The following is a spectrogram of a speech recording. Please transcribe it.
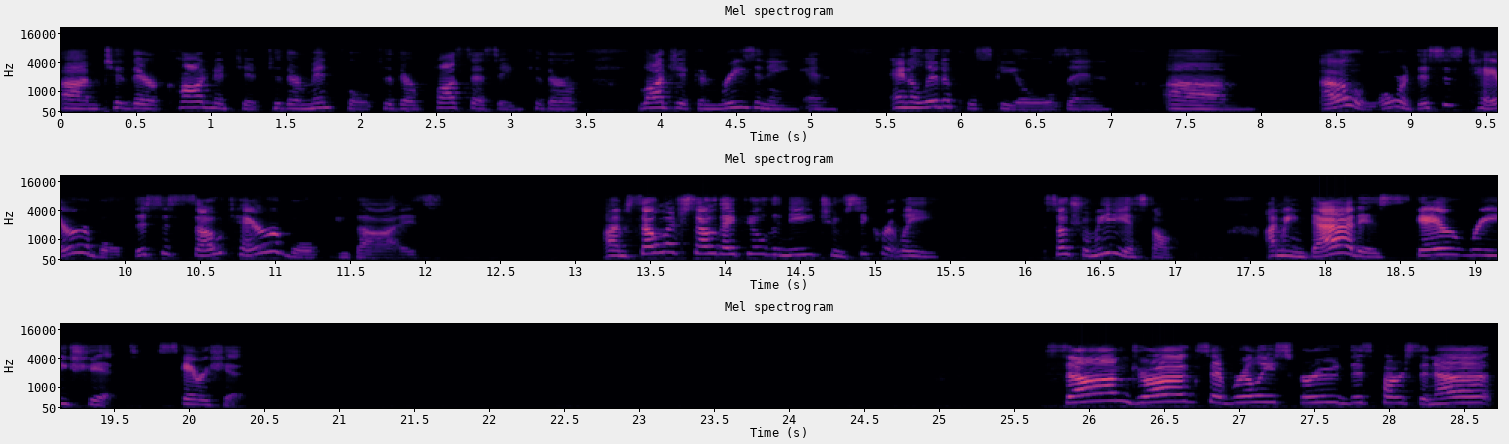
um, to their cognitive, to their mental, to their processing, to their logic and reasoning and analytical skills. And um, oh Lord, this is terrible. This is so terrible, you guys. Um, so much so they feel the need to secretly social media stalk you. I mean, that is scary shit. Scary shit. Some drugs have really screwed this person up.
